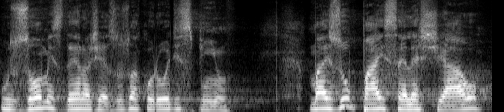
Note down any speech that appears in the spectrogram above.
Os homens deram a Jesus uma coroa de espinho, mas o Pai Celestial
